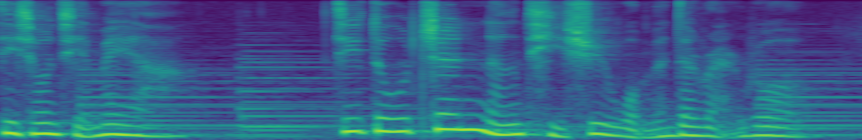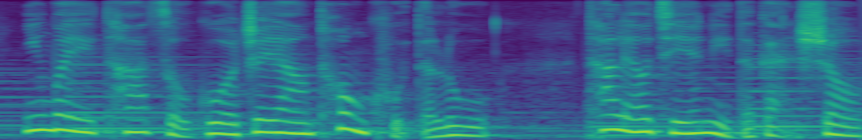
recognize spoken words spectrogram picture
弟兄姐妹啊，基督真能体恤我们的软弱。因为他走过这样痛苦的路，他了解你的感受。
